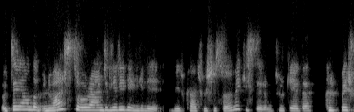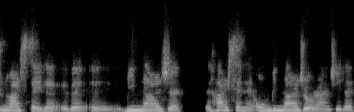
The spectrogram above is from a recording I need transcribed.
Öte yandan üniversite öğrencileriyle ilgili birkaç bir şey söylemek isterim. Türkiye'de 45 üniversiteyle ve e, binlerce her sene on binlerce öğrenciyle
